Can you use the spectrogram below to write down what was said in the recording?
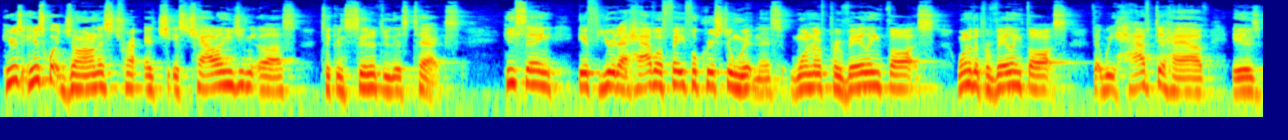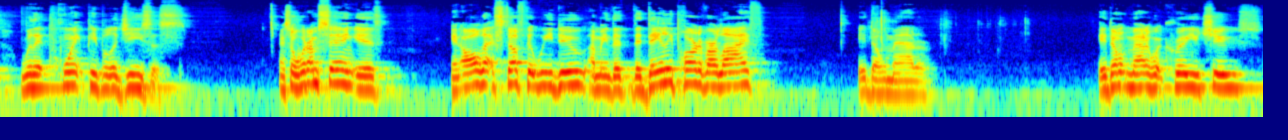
Here's, here's what John is, tra- is challenging us to consider through this text. He's saying if you're to have a faithful Christian witness, one of prevailing thoughts, one of the prevailing thoughts that we have to have is will it point people to Jesus? And so what I'm saying is, in all that stuff that we do, I mean, the, the daily part of our life, it don't matter. It don't matter what career you choose.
